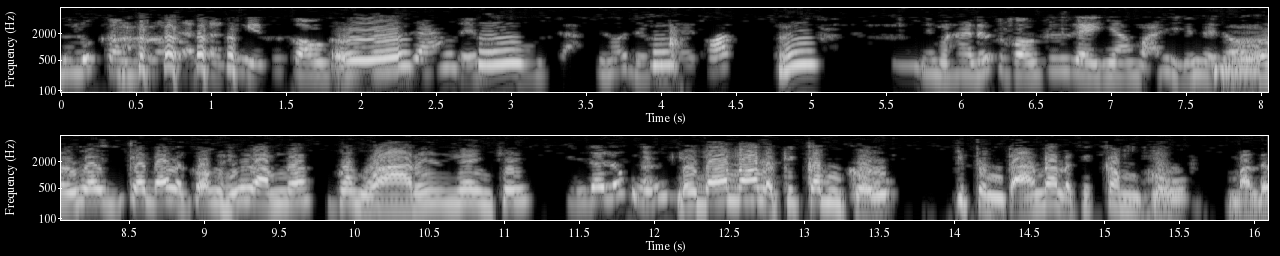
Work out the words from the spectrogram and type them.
đôi lúc con nói là thành cái nghiệp của con ừ. Ráng để mà con cạp nó để con giải thoát. Nhưng mà hai đứa tụi con cứ gây nhau mãi thì vấn đề đó. Ừ, Cái đó là con hiểu lầm đó Con hòa đi nghe thì đôi lúc những đôi đó nó là cái công cụ cái tình trạng đó là cái công cụ mà để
